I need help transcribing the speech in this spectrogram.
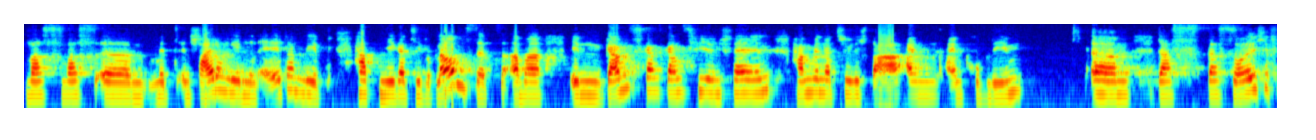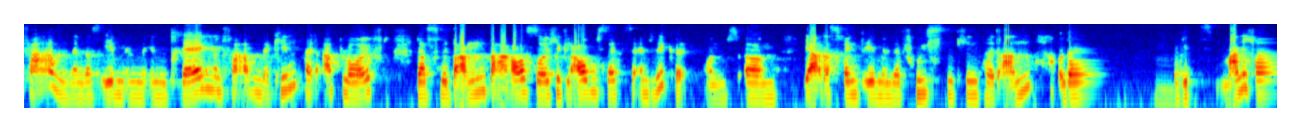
was, was ähm, mit Entscheidung lebenden Eltern lebt, hat negative Glaubenssätze, aber in ganz, ganz, ganz vielen Fällen haben wir natürlich da ein, ein Problem, ähm, dass, dass solche Phasen, wenn das eben in, in prägenden Phasen der Kindheit abläuft, dass wir dann daraus solche Glaubenssätze entwickeln. Und ähm, ja, das fängt eben in der frühesten Kindheit an. Und da hm. gibt es manchmal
